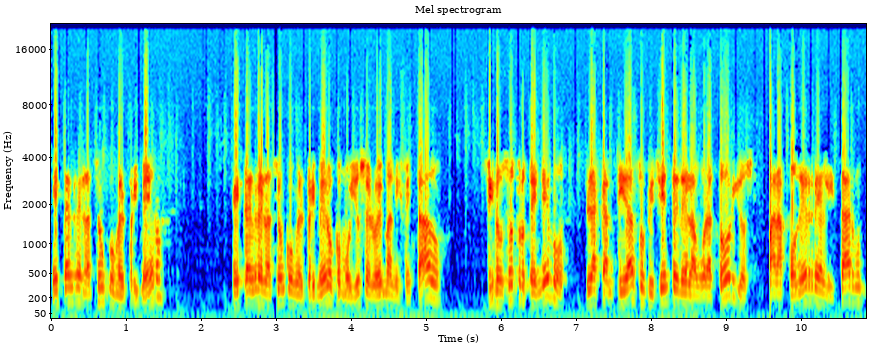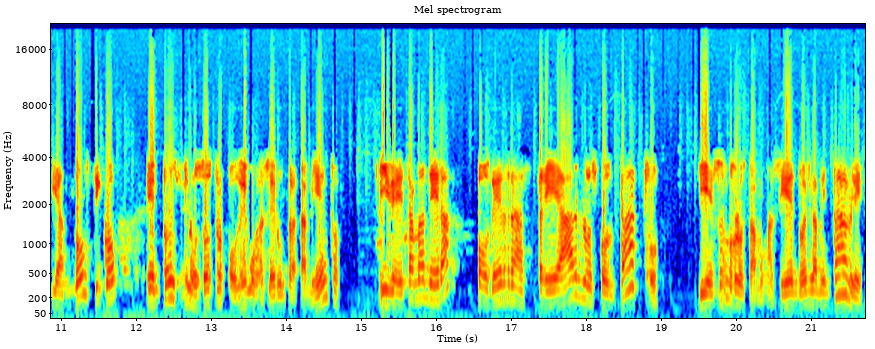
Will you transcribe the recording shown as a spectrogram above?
está en relación con el primero. Está en relación con el primero como yo se lo he manifestado. Si nosotros tenemos la cantidad suficiente de laboratorios para poder realizar un diagnóstico, entonces nosotros podemos hacer un tratamiento. Y de esa manera poder rastrear los contactos. Y eso no lo estamos haciendo, es lamentable.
